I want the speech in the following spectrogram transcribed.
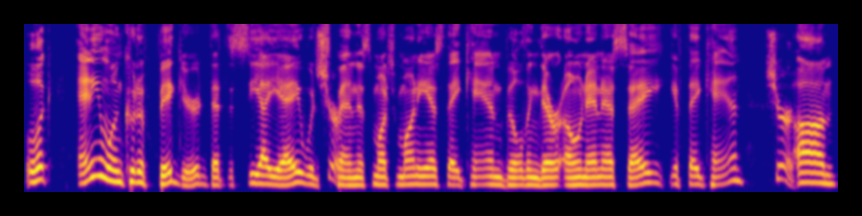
look, anyone could have figured that the CIA would sure. spend as much money as they can building their own NSA if they can. Sure. Um,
